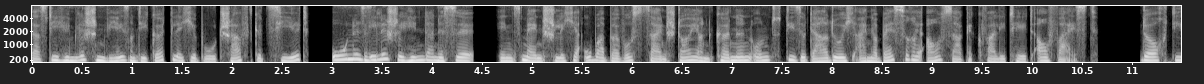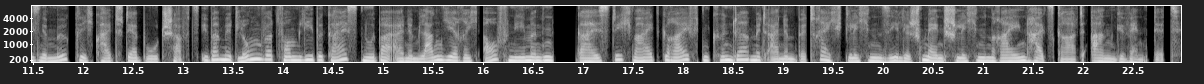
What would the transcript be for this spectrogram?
dass die himmlischen Wesen die göttliche Botschaft gezielt, ohne seelische Hindernisse, ins menschliche Oberbewusstsein steuern können und diese dadurch eine bessere Aussagequalität aufweist. Doch diese Möglichkeit der Botschaftsübermittlung wird vom Liebegeist nur bei einem langjährig aufnehmenden, geistig weit gereiften Künder mit einem beträchtlichen seelisch-menschlichen Reinheitsgrad angewendet.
